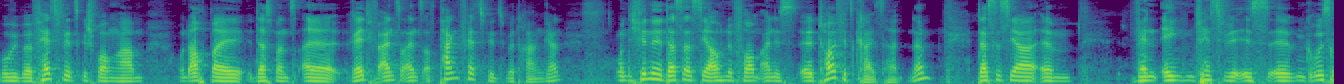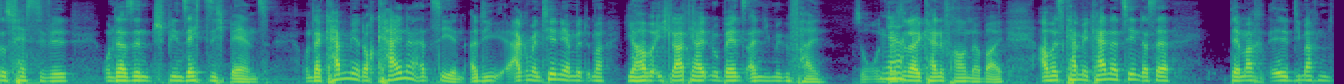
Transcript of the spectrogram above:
wo wir über Festivals gesprochen haben und auch bei, dass man es äh, relativ eins zu eins auf Punk-Festivals übertragen kann. Und ich finde, dass das ja auch eine Form eines äh, Teufelskreis hat. Ne? Das ist ja, ähm, wenn irgendein Festival ist, äh, ein größeres Festival und da sind spielen 60 Bands. Und da kann mir doch keiner erzählen. Also die argumentieren ja mit immer, ja, aber ich lade ja halt nur Bands ein, die mir gefallen. So, und da Ja. sind halt keine Frauen dabei. Aber es kann mir keiner erzählen, dass er, der macht, äh, die machen,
